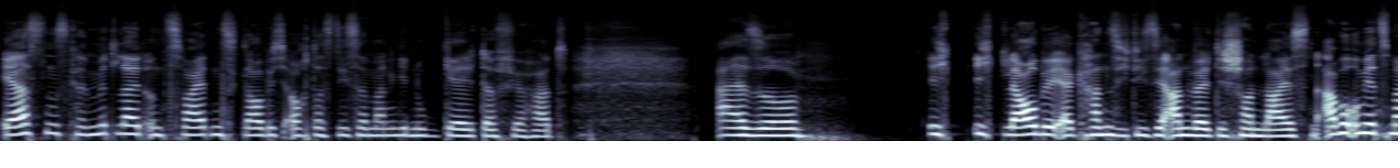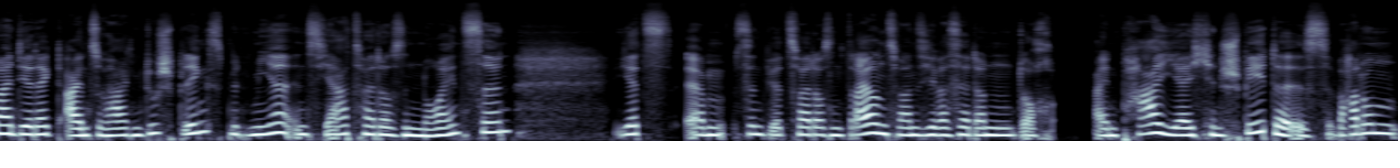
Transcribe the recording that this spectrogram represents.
erstens kein Mitleid und zweitens glaube ich auch, dass dieser Mann genug Geld dafür hat. Also, ich, ich glaube, er kann sich diese Anwälte schon leisten. Aber um jetzt mal direkt einzuhaken, du springst mit mir ins Jahr 2019. Jetzt ähm, sind wir 2023, was ja dann doch ein paar Jährchen später ist. Warum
